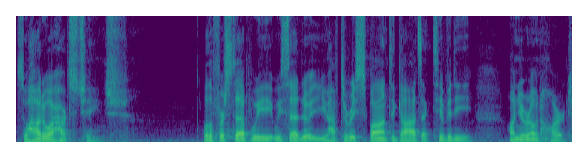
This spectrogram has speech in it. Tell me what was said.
So, how do our hearts change? Well, the first step, we, we said you have to respond to God's activity on your own heart.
